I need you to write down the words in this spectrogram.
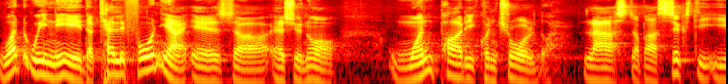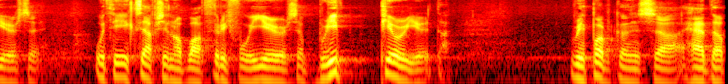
What we need, California is, uh, as you know, one party controlled last about 60 years, with the exception of about three, four years, a brief period. Republicans uh, had the,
